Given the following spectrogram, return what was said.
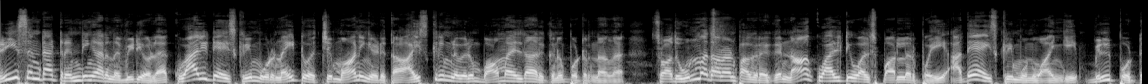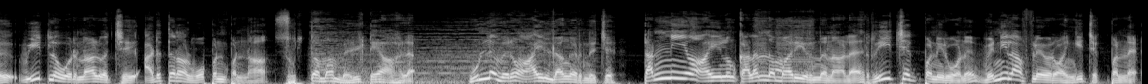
ரீசெண்டாக ட்ரெண்டிங்காக இருந்த வீடியோவில் குவாலிட்டி ஐஸ்கிரீம் ஒரு நைட் வச்சு மார்னிங் எடுத்தால் ஐஸ்கிரீமில் வெறும் பாம் ஆயில் தான் இருக்குன்னு போட்டிருந்தாங்க. ஸோ அது உண்மைதானான்னு பார்க்குறதுக்கு நான் குவாலிட்டி வால்ஸ் பார்லர் போய் அதே ஐஸ்கிரீம் ஒன்று வாங்கி பில் போட்டு வீட்டில் ஒரு நாள் வச்சு அடுத்த நாள் ஓப்பன் பண்ணால் சுத்தமாக மெல்ட்டே ஆகலை. உள்ளே வெறும் ஆயில் தாங்க இருந்துச்சு. தண்ணியும் ஆயிலும் கலந்த மாதிரி இருந்தனால ரீசெக் பண்ணிடுவோன்னு வெண்ணிலா ஃப்ளேவர் வாங்கி செக் பண்ணேன்.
